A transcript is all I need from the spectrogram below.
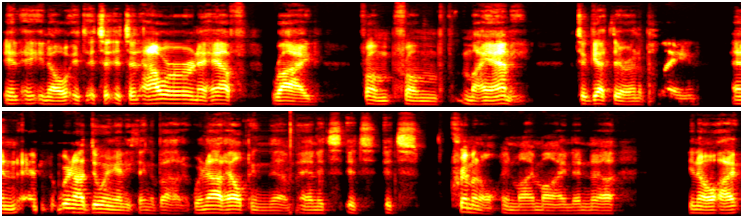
And, you know, it, it's, it's an hour and a half ride from, from Miami to get there in a plane. And, and we're not doing anything about it. We're not helping them. And it's, it's, it's criminal in my mind. And, uh, you know, I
